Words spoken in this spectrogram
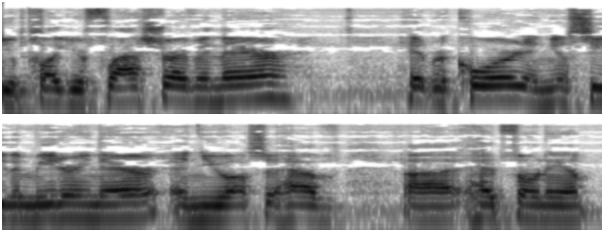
you plug your flash drive in there, hit record, and you'll see the metering there. And you also have uh, headphone amp.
